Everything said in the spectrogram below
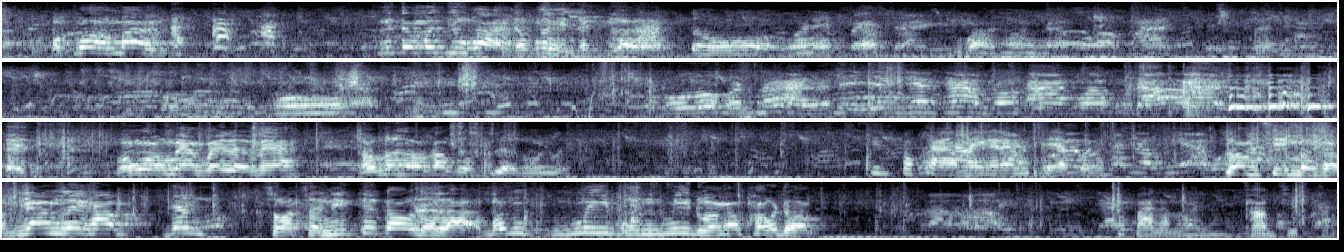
ล่ะผมพ่อมากคือจังมันอยู่บ้านจังไม่เห็นจะเกลือกัดโตว่าได้ไปใจอยู่บ้านเท่าแต่นั้นออกมาเป็นคิดก็มืออ๋อโอ้มันมาแล้วเนี่ยยังยังห้ามน้องทางว่าได้แต่มองมองแม่งไปเลยแม่เอาเบิ่งเอาครับผมเลือกมันเลยกินปลาขาวไหมก็ได้เสียบนลองชิมมันครับยังเลยครับยังสดสนิทคือเก่าเดี๋ยวละบ่มีบุญมีดวงกับเขาดอก ปลาละมัน สามสิบครับ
